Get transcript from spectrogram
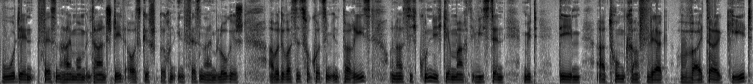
wo denn Fessenheim momentan steht. Ausgesprochen in Fessenheim, logisch. Aber du warst jetzt vor kurzem in Paris und hast dich kundig gemacht, wie es denn mit dem Atomkraftwerk weitergeht.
